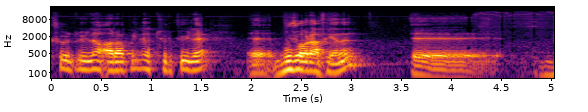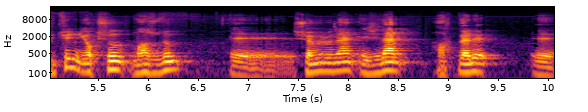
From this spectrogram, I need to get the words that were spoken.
Kürdüyle, Arapıyla, Türküyle e, bu coğrafyanın e, bütün yoksul, mazlum, e, sömürülen, ezilen halkları e,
